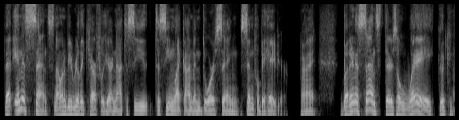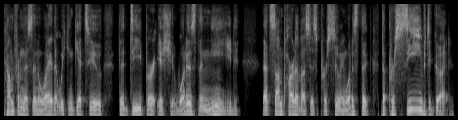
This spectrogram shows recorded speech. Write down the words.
that in a sense, and I want to be really careful here, not to see to seem like I'm endorsing sinful behavior, all right but in a sense, there's a way good can come from this in a way that we can get to the deeper issue. What is the need that some part of us is pursuing? What is the the perceived good?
